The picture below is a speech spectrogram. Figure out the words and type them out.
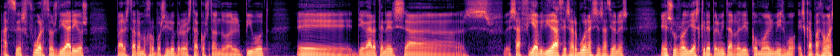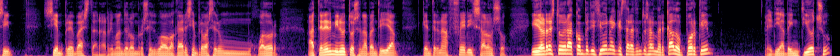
hace esfuerzos diarios para estar lo mejor posible, pero le está costando al pivot eh, llegar a tener esa fiabilidad, esas buenas sensaciones en sus rodillas que le permitan rendir como él mismo es capaz. Aún así, siempre va a estar arrimando el hombro Seydou Abouakar y siempre va a ser un jugador a tener minutos en la plantilla que entrena Félix Alonso. Y del resto de la competición hay que estar atentos al mercado porque el día 28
